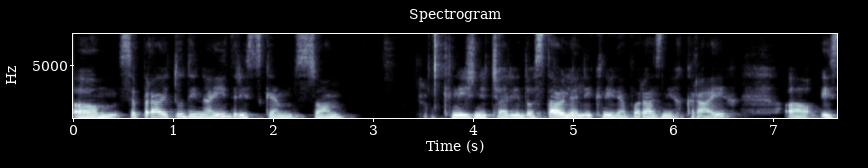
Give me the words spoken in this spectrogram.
Um, se pravi, tudi na Idrijskem so knjižničari dostavljali knjige po raznih krajih. Iz,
